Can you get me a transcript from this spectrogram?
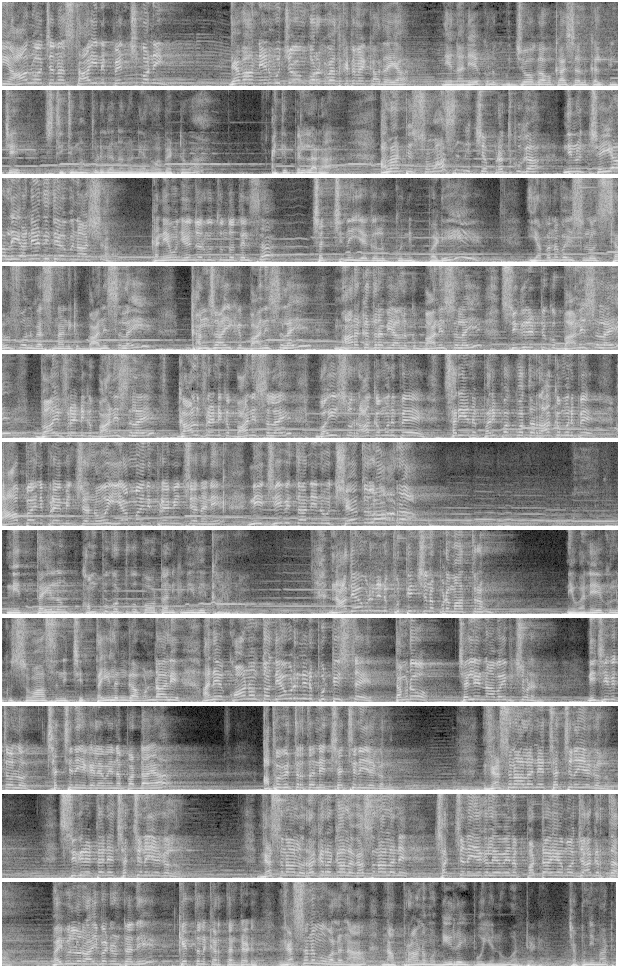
నీ ఆలోచన స్థాయిని పెంచుకొని దేవా నేను ఉద్యోగం కొరకు వెతకటమే కాదయ్యా. నేను అనేకులకు ఉద్యోగ అవకాశాలు కల్పించే స్థితిమంతుడిగా నన్ను నిలవబెట్టవా? అయితే పిల్లరా అలాంటి సువాసనిచ్చే బ్రతుకుగా నేను చేయాలి అనేది దేవుని ఆశ. కానీ ఏం జరుగుతుందో తెలుసా? చచ్చిన ఈగలు కొన్ని పడి యవన వయసులో సెల్ ఫోన్ వ్యసనానికి బానిసలై గంజాయికి బానిసలై మారక ద్రవ్యాలకు బానిసలై సిగరెట్కు బానిసలై బాయ్ ఫ్రెండ్కి బానిసలై గర్ల్ ఫ్రెండ్కి బానిసలై వయసు రాకమునిపే సరైన పరిపక్వత రాకమునిపే ఆ అబ్బాయిని ప్రేమించాను ఈ అమ్మాయిని ప్రేమించానని నీ జీవితాన్ని నువ్వు చేతులారా. నీ తైలం కంపు కొట్టుకుపోవటానికి నీవే కారణం. నా దేవుడు నిన్ను పుట్టించినప్పుడు మాత్రం నీవు అనేకులకు సువాసనిచ్చే తైలంగా ఉండాలి అనే కోణంతో దేవుడు నిన్ను పుట్టిస్తే తమ్ముడు చెల్లి నా వైపు చూడండి. నీ జీవితంలో చచ్చిన ఈగలు ఏమైనా పడ్డాయా? అపవిత్రత అనే చచ్చిన ఈగలు వ్యసనాలనే చచ్చిన ఈగలు సిగరెట్ అనే చచ్చిన ఈగలు వ్యసనాలు రకరకాల వ్యసనాలని చచ్చిన ఈగలు ఏమైనా పడ్డాయేమో జాగ్రత్త. బైబిల్లో రాయబడి ఉంటుంది కీర్తనకర్త అంటాడు వ్యసనము వలన నా ప్రాణము నీరైపోయెను అంటాడు. చెప్పండి మాట.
